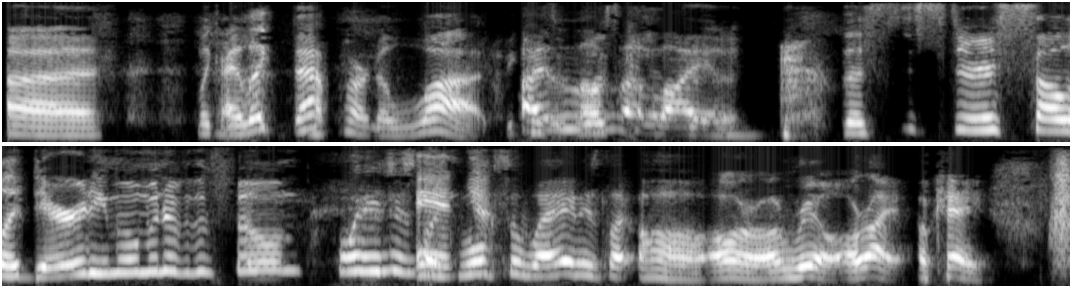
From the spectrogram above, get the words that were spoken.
uh, Like I like that part a lot because I it was that the, the sister solidarity moment of the film. When he just like And- walks away and he's like, oh, oh, unreal. All right, okay.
